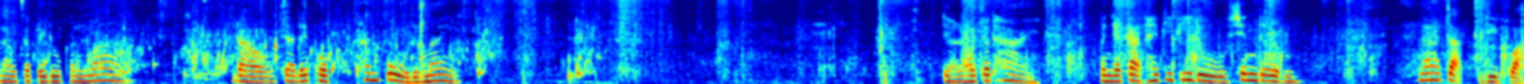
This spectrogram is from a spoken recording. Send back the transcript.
เราจะไปดูกันว่า เราจะได้พบท่านปู่หรือไม่ เดี๋ยวเราจะถ่ายบรรยากาศให้พี่ๆดูเช่นเดิม น่าจะดีกว่า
